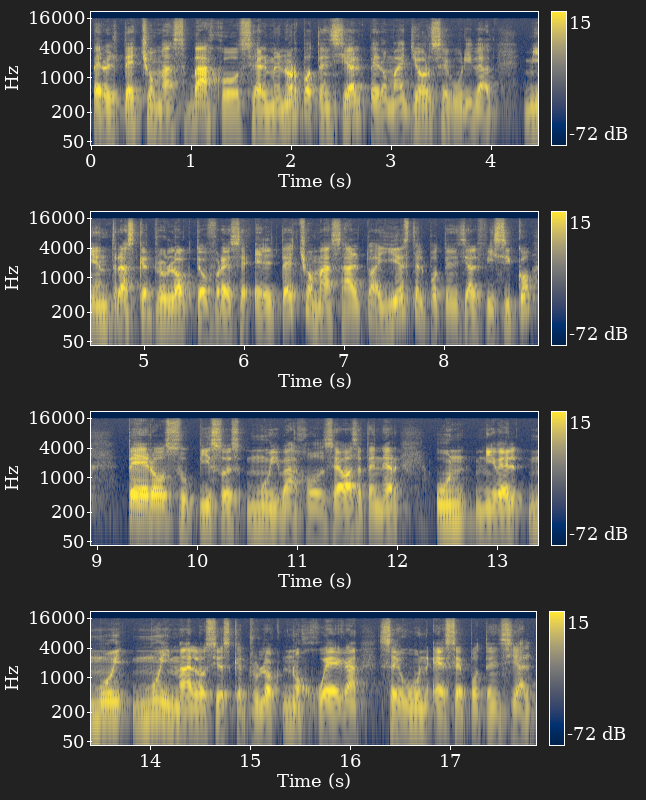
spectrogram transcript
pero el techo más bajo, o sea, el menor potencial, pero mayor seguridad. Mientras que Drew te ofrece el techo más alto, ahí está el potencial físico, pero su piso es muy bajo, o sea, vas a tener un nivel muy, muy malo si es que Drew no juega según ese potencial.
